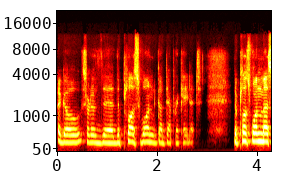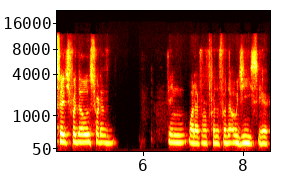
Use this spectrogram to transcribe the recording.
ago sort of the the plus one got deprecated the plus one message for those sort of in whatever for the for the og's here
